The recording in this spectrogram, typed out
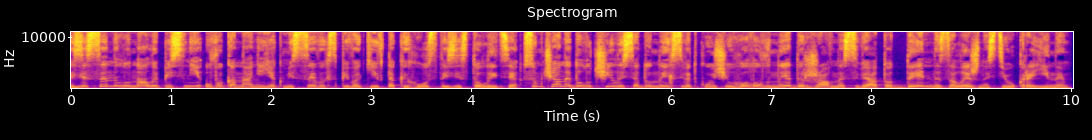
Зі сцени лунали пісні у виконанні як місцевих співаків, так і гостей зі столиці. Сумчани долучилися до них, святкуючи головне державне свято День Незалежності України.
